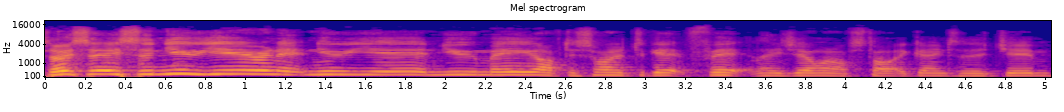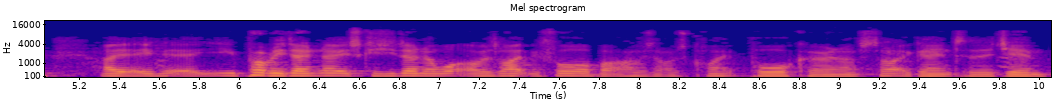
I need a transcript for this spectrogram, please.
So it's, it's a new year, and it? New year, new me. I've decided to get fit, ladies and gentlemen. I've started going to the gym. I, you probably don't notice because you don't know what I was like before, but I was, I was quite porker, and I've started going to the gym.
